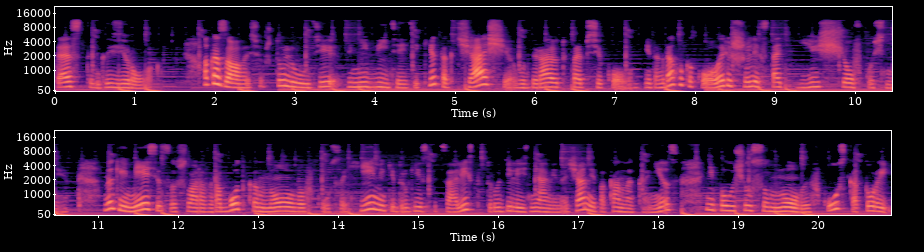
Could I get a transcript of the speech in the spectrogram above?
тесты газировок. Оказалось, что люди, не видя этикеток, чаще выбирают Pepsi-Colу. И тогда Coca-Cola решили стать еще вкуснее. Многие месяцы шла разработка нового вкуса. Химики, другие специалисты трудились днями и ночами, пока наконец не получился новый вкус, который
